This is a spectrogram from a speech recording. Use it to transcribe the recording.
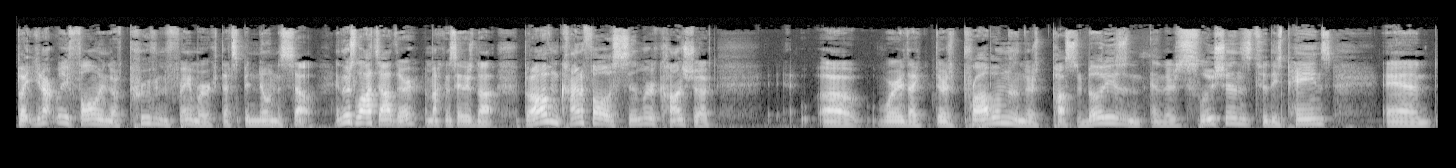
But you're not really following a proven framework that's been known to sell. And there's lots out there. I'm not gonna say there's not, but all of them kind of follow a similar construct uh, where like there's problems and there's possibilities and, and there's solutions to these pains and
